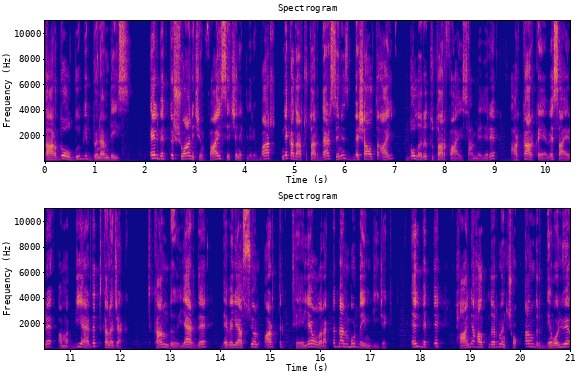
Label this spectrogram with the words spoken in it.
darda olduğu bir dönemdeyiz. Elbette şu an için faiz seçenekleri var. Ne kadar tutar derseniz 5-6 ay doları tutar faiz hamleleri arka arkaya vesaire ama bir yerde tıkanacak. Tıkandığı yerde devalüasyon artık TL olarak da ben buradayım diyecek. Elbette hane halklarının çoktandır devalüe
